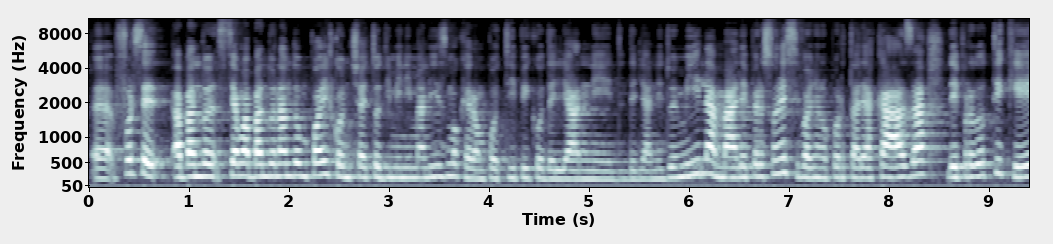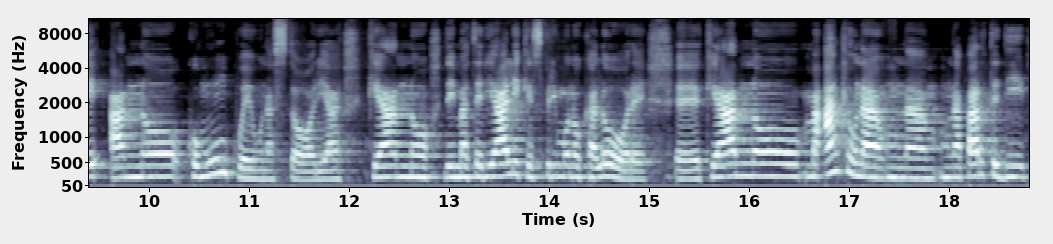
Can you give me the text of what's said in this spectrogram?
eh, forse abbandon stiamo abbandonando un po' il concetto di minimalismo che era un po' tipico degli anni, degli anni 2000, ma le persone si vogliono portare a casa dei prodotti che hanno comunque una storia, che hanno dei materiali che esprimono calore, eh, che hanno ma anche una, una, una parte di,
